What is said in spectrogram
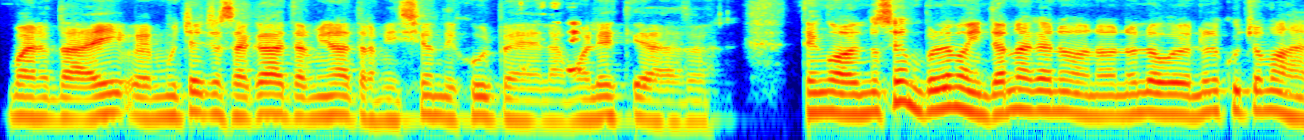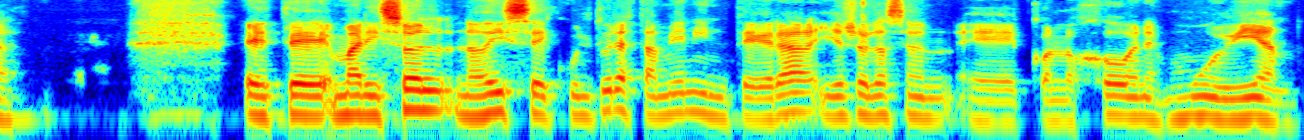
Bueno, está ahí, eh, muchachos, acaba de terminar la transmisión, disculpen las molestias. Tengo, no sé, un problema de internet acá, no, no, no, lo, no lo escucho más. Este, Marisol nos dice, cultura es también integrar, y ellos lo hacen eh, con los jóvenes muy bien.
